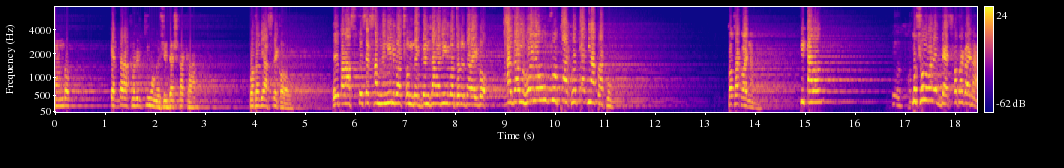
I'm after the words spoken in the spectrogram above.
মণ্ডপ এর দ্বারা আপনাদের কি মনে হয়? দেশ টাকা কথা দিয়ে আসতে কর এবার আসতেছে সামনে নির্বাচন, দেখবেন যারা নির্বাচনে দাঁড়াইব, আজান হইলে উঁচু থাকুক, এক না থাকুক। কথা কয় না। কি কারণ? মুসলমানের দেশ, কথা কয় না।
